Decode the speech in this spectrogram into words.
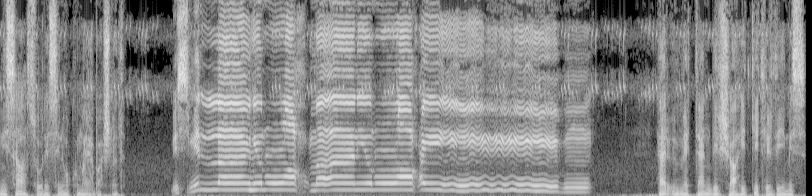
Nisa suresini okumaya başladı. Bismillahirrahmanirrahim. Her ümmetten bir şahit getirdiğimiz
